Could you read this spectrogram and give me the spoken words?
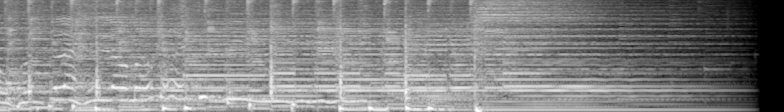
Oh, hồn kia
